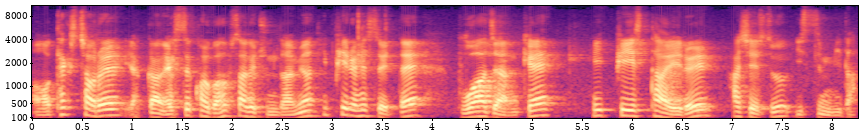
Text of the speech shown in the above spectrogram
어, 텍스처를 약간 X컬과 흡사하게 준다면 히피를 했을 때 부하지 않게 히피 스타일을 하실 수 있습니다.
